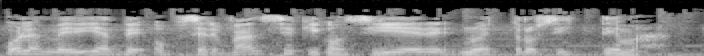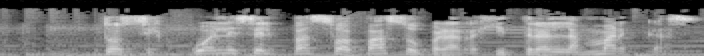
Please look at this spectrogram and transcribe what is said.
o las medidas de observancia que considere nuestro sistema. Entonces, ¿cuál es el paso a paso para registrar las marcas?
